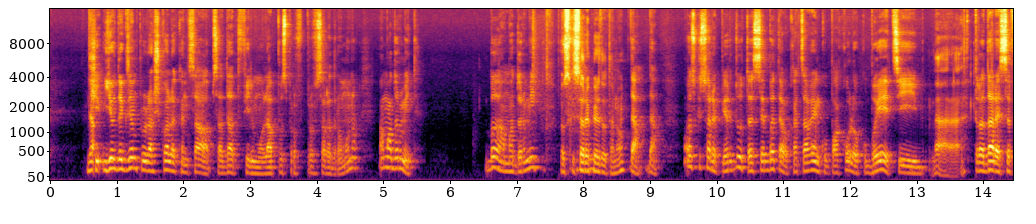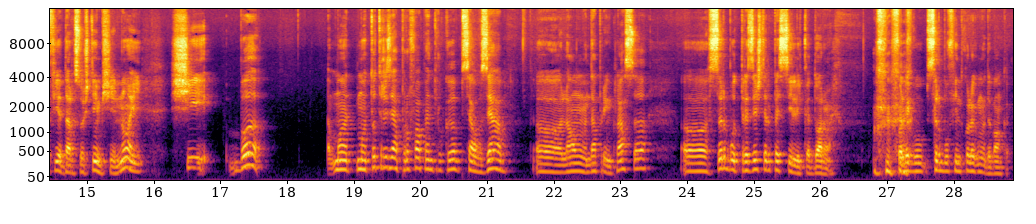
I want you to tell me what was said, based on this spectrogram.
Da. Și eu, de exemplu, la școală când s-a, s-a dat filmul, l-a pus prof, profesoara de română, am adormit. Bă, am adormit. O scrisoare pierdută, nu? Da, da. O scrisoare pierdută, se băteau avem cu acolo, cu băieții, da. trădare să fie, dar să o știm și noi. Și, bă, mă, mă tot trezea profa pentru că se auzea uh, la un moment dat prin clasă uh, sârbul trezește-l pe Sili că doarme. Colegul, sârbul fiind colegul meu de bancă.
